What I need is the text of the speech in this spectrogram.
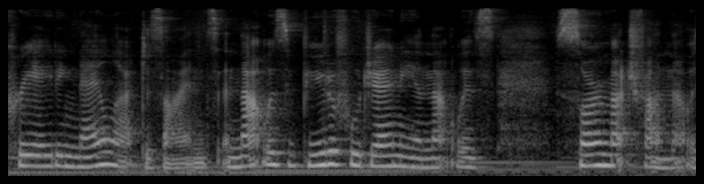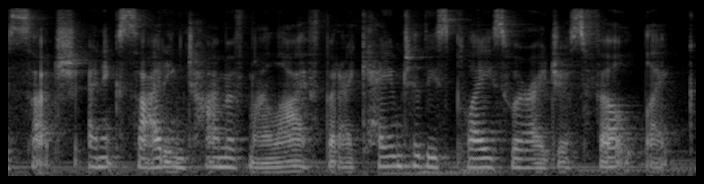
creating nail art designs, and that was a beautiful journey, and that was so much fun. That was such an exciting time of my life. But I came to this place where I just felt like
